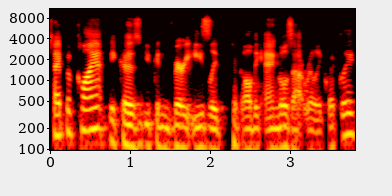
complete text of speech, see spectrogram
type of client because you can very easily pick all the angles out really quickly.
